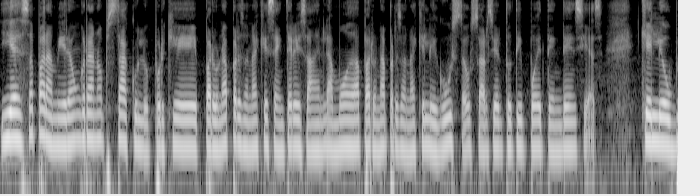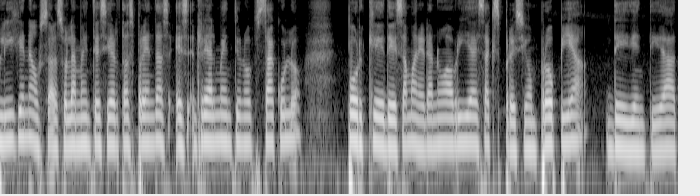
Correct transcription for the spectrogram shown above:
Y esa para mí era un gran obstáculo porque para una persona que está interesada en la moda, para una persona que le gusta usar cierto tipo de tendencias, que le obliguen a usar solamente ciertas prendas, es realmente un obstáculo porque de esa manera no habría esa expresión propia de identidad.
